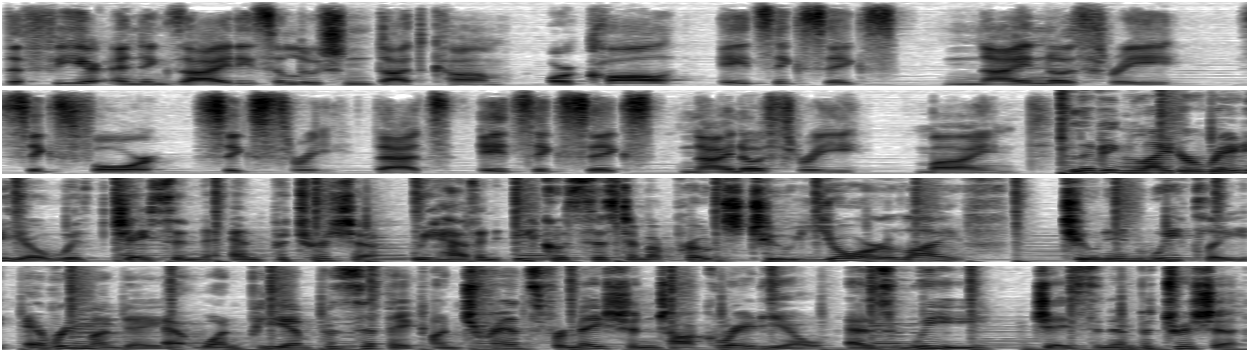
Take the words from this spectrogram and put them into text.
thefearandanxietysolution.com or call 866 903 6463. That's 866 903 Mind. Living Lighter Radio with Jason and Patricia. We have an ecosystem approach to your life. Tune in weekly every Monday at 1 p.m. Pacific on Transformation Talk Radio as we, Jason and Patricia,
